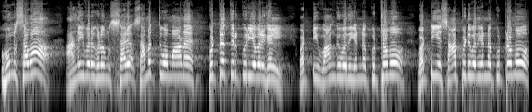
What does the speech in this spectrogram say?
ஹும் சவா அனைவர்களும் ச- சமத்துவமான குற்றத்திற்குரியவர்கள். வட்டி வாங்குவது என்ன குற்றமோ வட்டியை சாப்பிடுவது என்ன குற்றமோ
